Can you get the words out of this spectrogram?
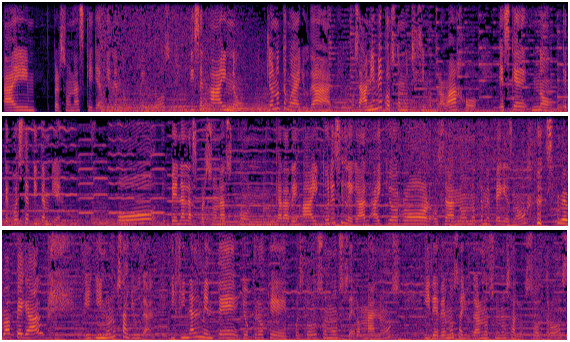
hay personas que ya tienen documentos, dicen, ay no, yo no te voy a ayudar. O sea, a mí me costó muchísimo trabajo. Es que no, que te cueste a ti también. O ven a las personas con cara de, ay, tú eres ilegal, ay, qué horror. O sea, no, no te me pegues, ¿no? Se me va a pegar y, no los ayudan. Y finalmente yo creo que pues todos somos hermanos y debemos ayudarnos unos a los otros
